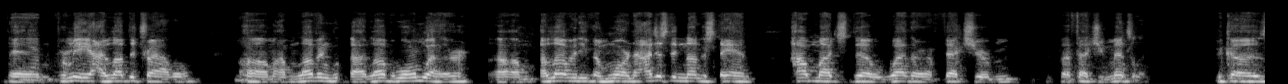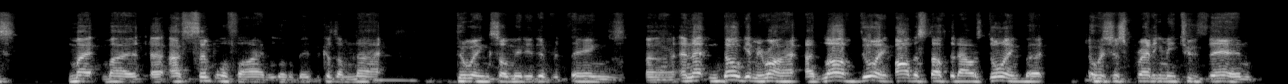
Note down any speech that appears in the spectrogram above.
And yeah. for me, I love to travel. Yeah. Um, I'm loving, I love warm weather. Um, I love it even more now. I just didn't understand how much the weather affects your affects you mentally, because my my uh, I've simplified a little bit because I'm not doing so many different things uh, and that, don't get me wrong, I, I love doing all the stuff that I was doing, but it was just spreading me too thin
